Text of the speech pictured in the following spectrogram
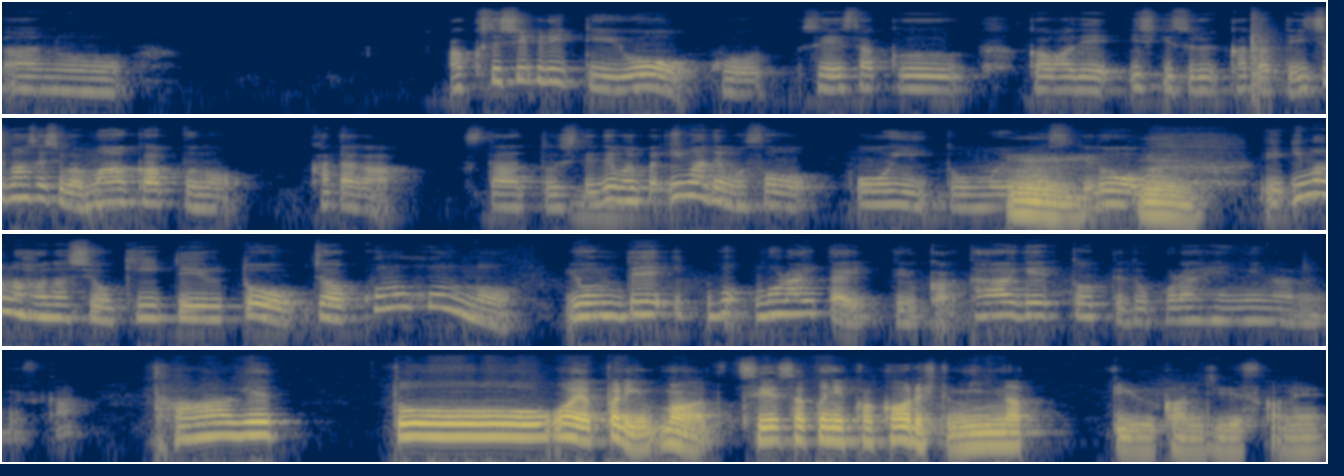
あのアクセシビリティをこう制作側で意識する方って一番最初はマークアップの方がスタートしてでもやっぱ今でもそう多いと思いますけど、うんうん。え今の話を聞いているとじゃあこの本の読んでももらいたいっていうかターゲットってどこら辺になるんですか？ターゲットはやっぱり、まあ、制作に関わる人みんなっていう感じですかね。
